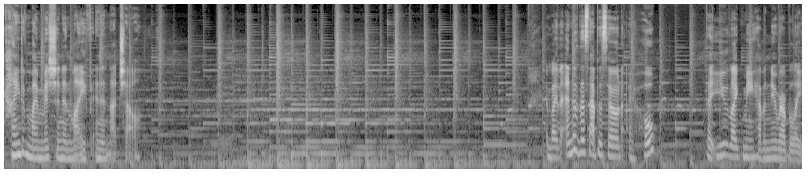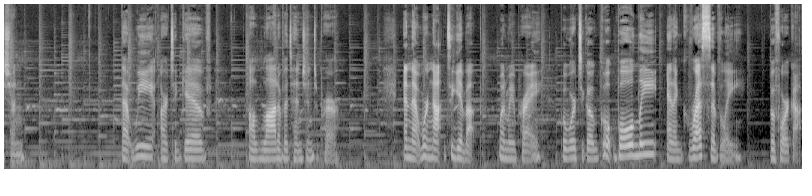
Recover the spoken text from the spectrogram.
kind of my mission in life in a nutshell. And by the end of this episode, I hope that you, like me, have a new revelation that we are to give a lot of attention to prayer and that we're not to give up when we pray, but we're to go boldly and aggressively before God.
